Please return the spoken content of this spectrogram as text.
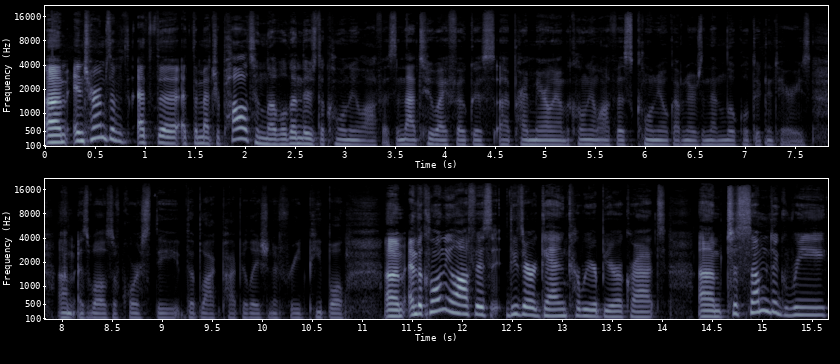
Um, in terms of at the, at the metropolitan level, then there's the colonial office, and that's who I focus uh, primarily on the colonial office, colonial governors, and then local dignitaries, um, as well as, of course, the, the black population of freed people. Um, and the colonial office, these are again career bureaucrats. Um, to some degree,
